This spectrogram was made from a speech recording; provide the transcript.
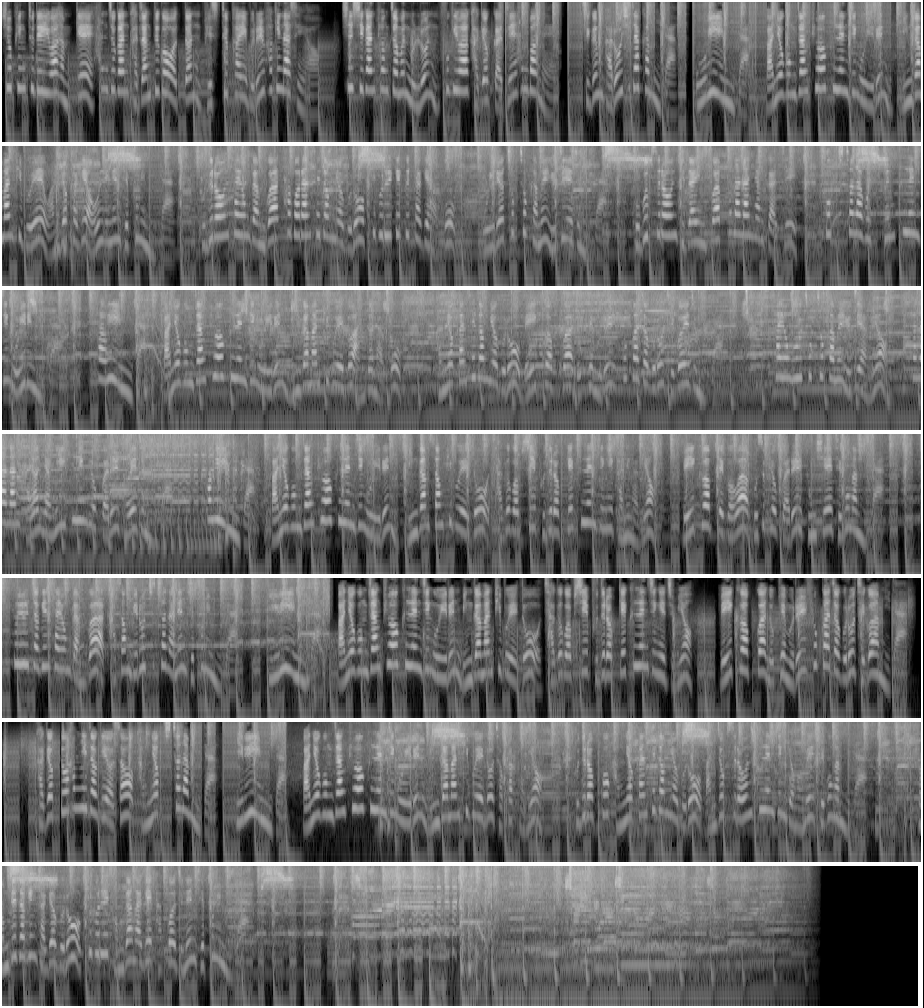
쇼핑투데이와 함께 한 주간 가장 뜨거웠던 베스트 5를 확인하세요. 실시간 평점은 물론 후기와 가격까지 한 번에. 지금 바로 시작합니다. 5위입니다. 마녀공장 퓨어 클렌징 오일은 민감한 피부에 완벽하게 어울리는 제품입니다. 부드러운 사용감과 탁월한 세정력으로 피부를 깨끗하게 하고 오히려 촉촉함을 유지해줍니다. 고급스러운 디자인과 편안한 향까지 꼭 추천하고 싶은 클렌징 오일입니다. 4위입니다. 마녀공장 퓨어 클렌징 오일은 민감한 피부에도 안전하고 강력한 세정력으로 메이크업과 노폐물을 효과적으로 제거해줍니다. 사용 후 촉촉함을 유지하며 편안한 자연향이 힐링 효과를 더해줍니다. 3위입니다. 마녀공장 퓨어 클렌징 오일은 민감성 피부에도 자극 없이 부드럽게 클렌징이 가능하며 메이크업 제거와 보습 효과를 동시에 제공합니다. 효율적인 사용감과 가성비로 추천하는 제품입니다. 2위입니다. 마녀공장 퓨어 클렌징 오일은 민감한 피부에도 자극 없이 부드럽게 클렌징해주며 메이크업과 노폐물을 효과적으로 제거합니다. 가격도 합리적이어서 강력 추천합니다. 1위입니다. 마녀공장 퓨어 클렌징 오일은 민감한 피부에도 적합하며 부드럽고 강력한 세정력으로 만족스러운 클렌징 경험을 제공합니다. 경제적인 가격으로 피부를 건강하게 가꿔주는 제품입니다.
